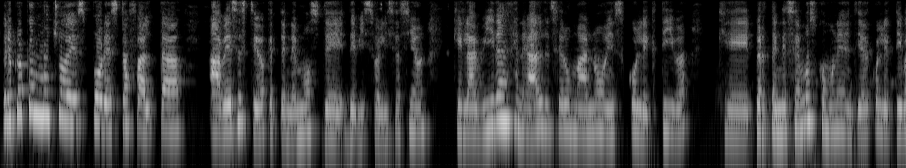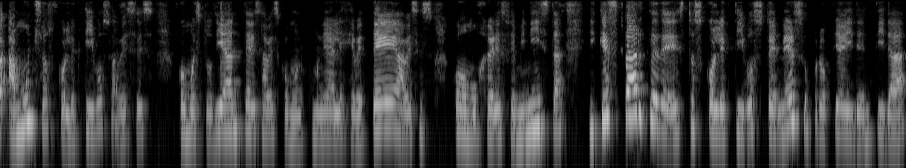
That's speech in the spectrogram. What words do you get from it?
Pero creo que mucho es por esta falta, a veces creo que tenemos de, de visualización, que la vida en general del ser humano es colectiva que pertenecemos como una identidad colectiva a muchos colectivos, a veces como estudiantes, a veces como comunidad LGBT, a veces como mujeres feministas, y que es parte de estos colectivos tener su propia identidad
